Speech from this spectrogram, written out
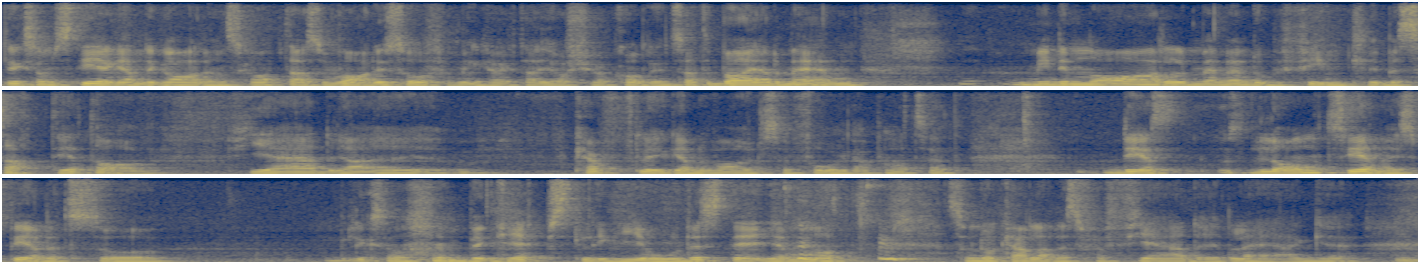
liksom stegande galenskap där så var det så för min karaktär Joshua Collins att det började med en minimal men ändå befintlig besatthet av fjädrar, kanske flygande varelser, fåglar på något sätt. Det, långt senare i spelet så liksom begreppsliggjordes det genom något som då kallades för fjäderläge. Mm.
